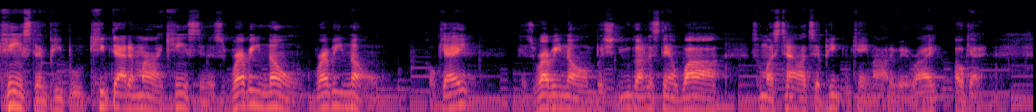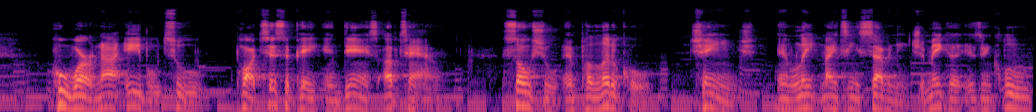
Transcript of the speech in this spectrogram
Kingston, people, keep that in mind. Kingston is very known, very known. Okay? It's very known, but you understand why so much talented people came out of it, right? Okay. Who were not able to participate in dance uptown, social and political change in late 1970, Jamaica is include,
